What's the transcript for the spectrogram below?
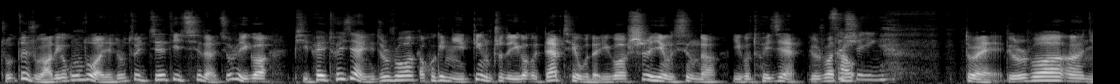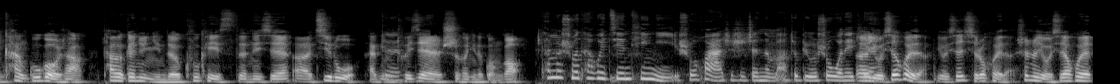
主最主要的一个工作，也就是最接地气的，就是一个匹配推荐，也就是说会给你定制的一个 adaptive 的一个适应性的一个推荐。比如说它适应，对，比如说呃，你看 Google 上，它会根据你的 cookies 的那些呃记录来给你推荐适合你的广告。他们说他会监听你说话，这是真的吗？就比如说我那天，呃，有些会的，有些其实会的，甚至有些会，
